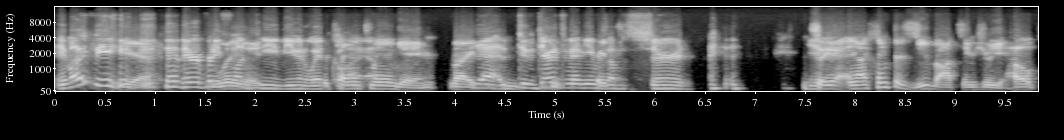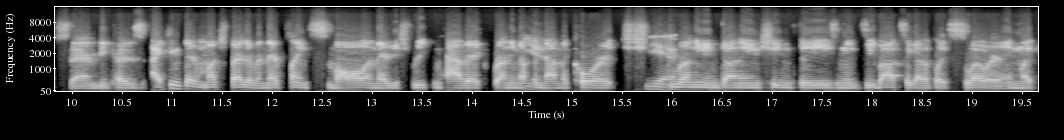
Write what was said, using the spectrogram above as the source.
It might be." Yeah. they're a pretty fun Literally. team, even with the Terrence. Mann game, like Yeah, dude, the Terrence Mann game is it's- So yeah, and I think the Zubac injury helps them because I think they're much better when they're playing small and they're just wreaking havoc, running up Yeah. and down the court, sh- Yeah. running and gunning, shooting threes. And the Zubac they got to play slower. And like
